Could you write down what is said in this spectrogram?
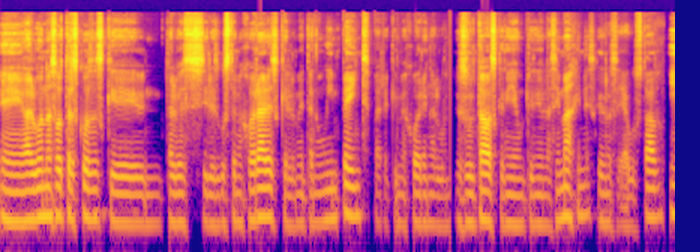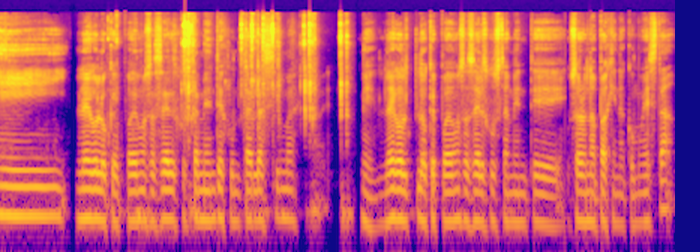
Eh, algunas otras cosas que tal vez si les gusta mejorar es que le metan un InPaint para que mejoren algunos resultados que hayan obtenido en las imágenes, que no les haya gustado. Y luego lo que podemos hacer es justamente juntar las imágenes. Bien, luego lo que podemos hacer es justamente usar una página como esta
